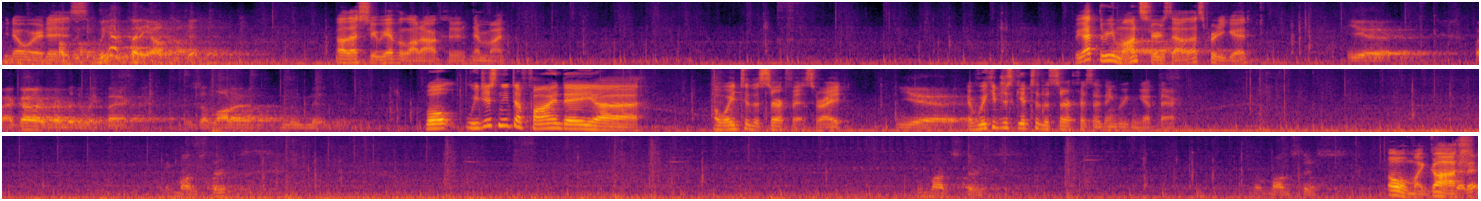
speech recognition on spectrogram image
You know where it is. Oh, we, we have plenty of oxygen. Oh, that's true. We have a lot of oxygen. Never mind. We got three monsters though. That's pretty good. Yeah. Wait, I gotta remember the way back. There's a lot of movement. Well, we just need to find a uh, a way to the surface, right? Yeah. If we could just get to the surface, I think we can get there. Any monsters? Monsters. Monsters. Oh my gosh.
